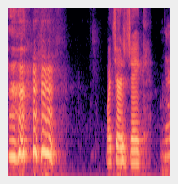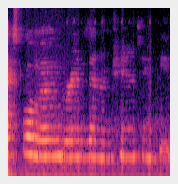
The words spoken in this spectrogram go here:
What's yours, Jake? Next full moon brings an enchanting beauty.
